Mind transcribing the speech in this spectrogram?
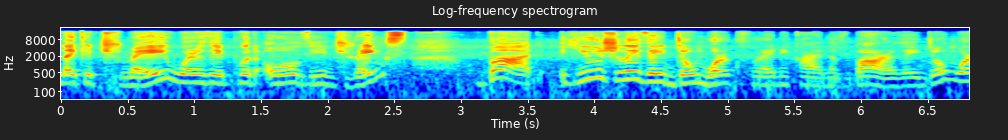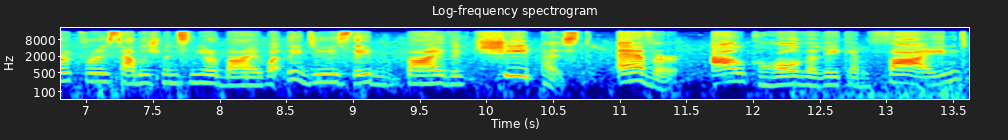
like a tray where they put all the drinks but usually they don't work for any kind of bar. They don't work for establishments nearby. What they do is they buy the cheapest ever alcohol that they can find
